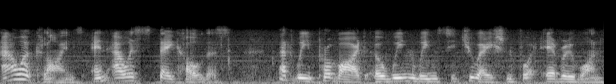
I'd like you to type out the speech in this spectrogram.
our clients and our stakeholders that we provide a win-win situation for everyone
